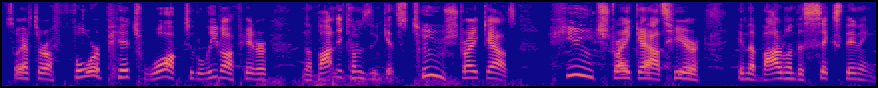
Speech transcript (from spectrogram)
So after a four pitch walk to the leadoff hitter, Novotny comes and gets two strikeouts. Huge strikeouts here in the bottom of the sixth inning.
